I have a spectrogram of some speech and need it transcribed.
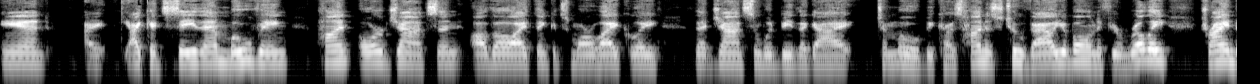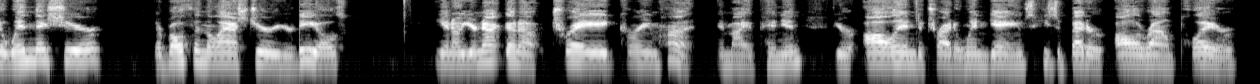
And I I could see them moving Hunt or Johnson, although I think it's more likely that Johnson would be the guy to move because Hunt is too valuable. And if you're really trying to win this year, they're both in the last year of your deals. You know, you're not going to trade Kareem Hunt, in my opinion you're all in to try to win games. He's a better all around player,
